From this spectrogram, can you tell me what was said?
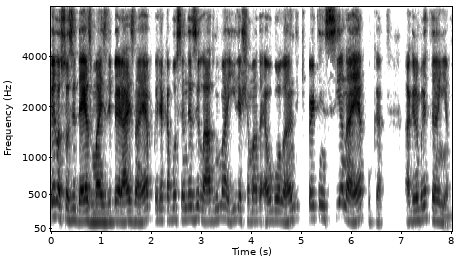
pelas suas ideias mais liberais na época, ele acabou sendo exilado numa ilha chamada Helgoland, que pertencia, na época, a Grã-Bretanha.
